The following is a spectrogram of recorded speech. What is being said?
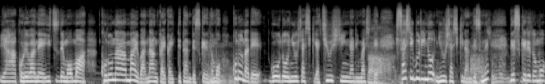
いやーこれはね、いつでもまあ、コロナ前は何回か行ってたんですけれども、うんうんうんコロナで合同入社式が中止になりまして久しぶりの入社式なんですねです。ねですけれども、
